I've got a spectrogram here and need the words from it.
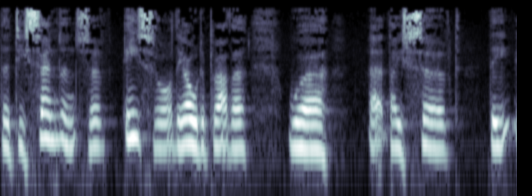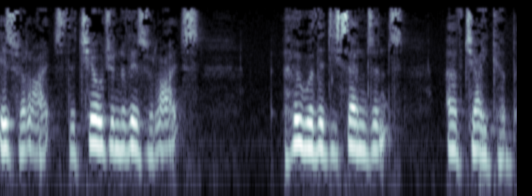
the descendants of Esau, the older brother, were uh, they served the Israelites, the children of Israelites, who were the descendants of Jacob.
